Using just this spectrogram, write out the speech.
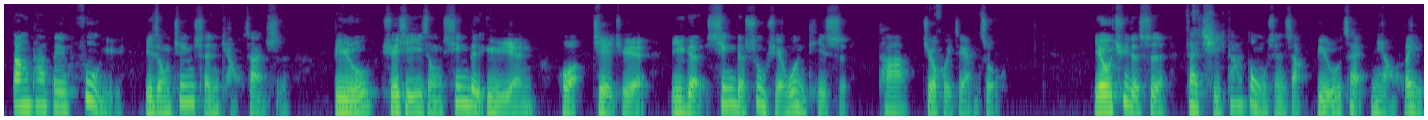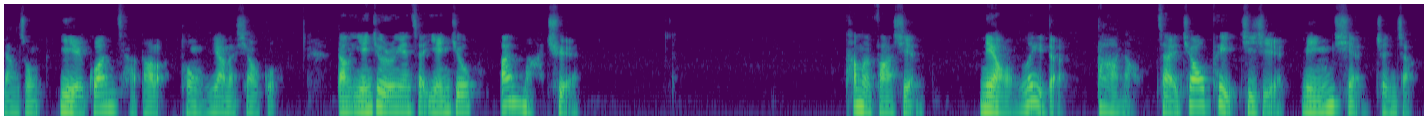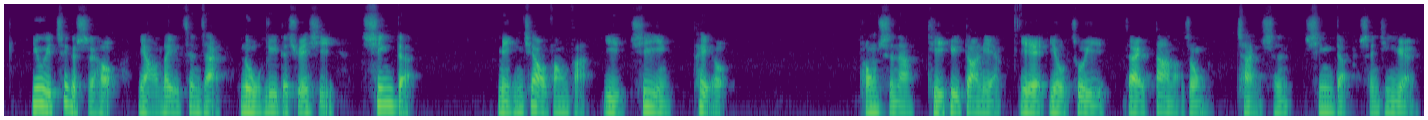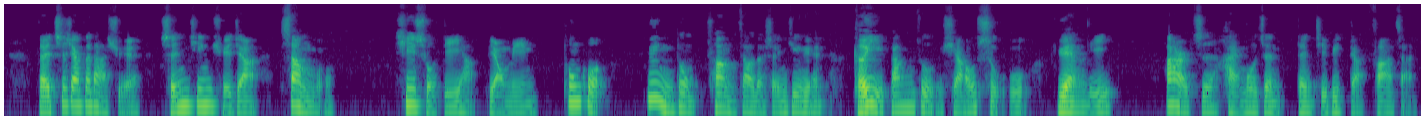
当它被赋予一种精神挑战时，比如学习一种新的语言或解决一个新的数学问题时，它就会这样做。有趣的是，在其他动物身上，比如在鸟类当中，也观察到了同样的效果。当研究人员在研究斑马雀，他们发现鸟类的。大脑在交配季节明显增长，因为这个时候鸟类正在努力的学习新的鸣叫方法以吸引配偶。同时呢，体育锻炼也有助于在大脑中产生新的神经元。在芝加哥大学，神经学家萨姆·西索迪亚表明，通过运动创造的神经元可以帮助小鼠远离。阿尔兹海默症等疾病的发展，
